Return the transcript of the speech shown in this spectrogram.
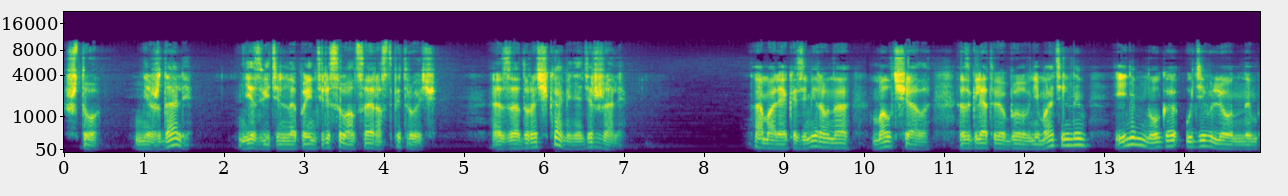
«Что, не ждали?» — язвительно поинтересовался Эраст Петрович. «За дурачка меня держали». Амалия Казимировна молчала, взгляд ее был внимательным и немного удивленным,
